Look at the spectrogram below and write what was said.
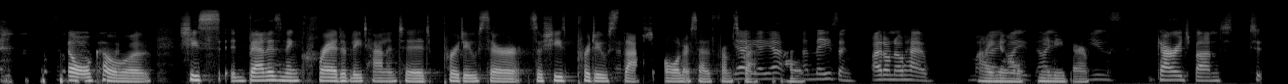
so cool. She's Belle is an incredibly talented producer. So she's produced that all herself from yeah, scratch. Yeah, yeah, yeah. Amazing. I don't know how. I know, I, me I neither. Use GarageBand to,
